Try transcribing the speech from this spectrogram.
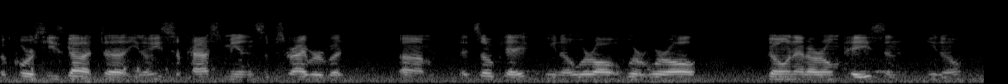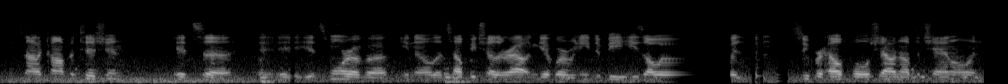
Of course, he's got uh, you know he's surpassed me in subscriber, but um, it's okay. You know, we're all we're we're all going at our own pace, and you know, it's not a competition. It's uh, it, it's more of a you know, let's help each other out and get where we need to be. He's always been super helpful, shouting out the channel, and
